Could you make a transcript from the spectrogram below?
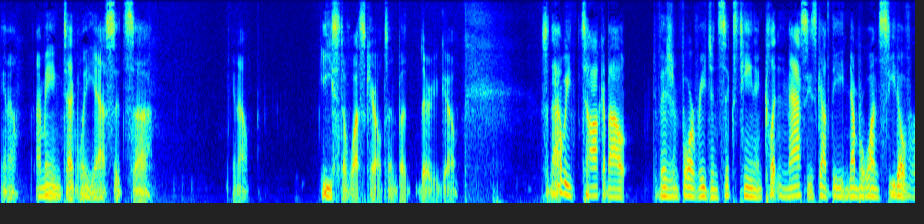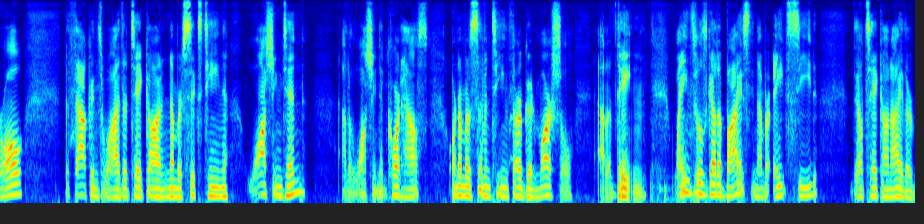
you know, I mean, technically, yes, it's, uh, you know, east of West Carrollton, but there you go. So now we talk about Division 4, Region 16, and Clinton Massie's got the number one seed overall. The Falcons will either take on number 16, Washington, out of Washington Courthouse, or number 17, Thurgood Marshall, out of Dayton. Waynesville's got a bias, the number 8 seed. They'll take on either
